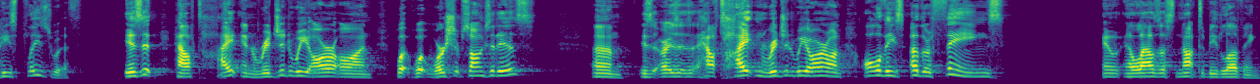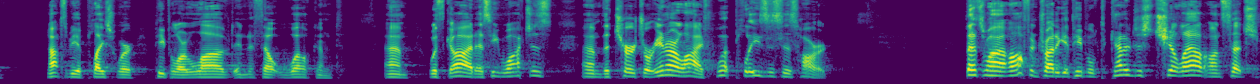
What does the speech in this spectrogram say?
he's pleased with? Is it how tight and rigid we are on what, what worship songs it is? Um, is, or is it how tight and rigid we are on all these other things and allows us not to be loving, not to be a place where people are loved and felt welcomed? Um, with God, as He watches um, the church or in our life, what pleases His heart? That's why I often try to get people to kind of just chill out on such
